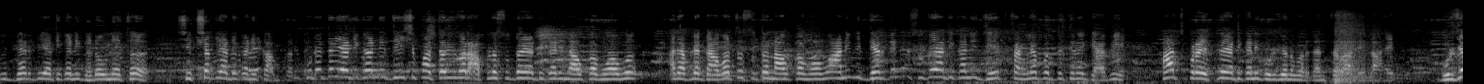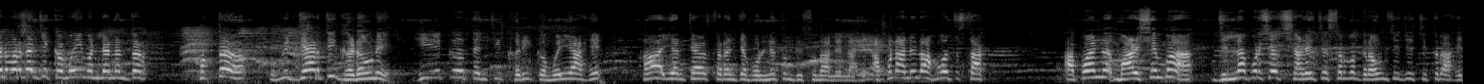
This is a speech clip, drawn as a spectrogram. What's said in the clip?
विद्यार्थी या ठिकाणी घडवण्याचं शिक्षक या ठिकाणी काम करतात. कुठेतरी या ठिकाणी देश पातळीवर आपलं सुद्धा या ठिकाणी नाव कमवावं आणि आपल्या गावाचं सुद्धा नाव कमवावं आणि विद्यार्थ्यांनी सुद्धा या ठिकाणी झेप चांगल्या पद्धतीने घ्यावी हाच प्रयत्न या ठिकाणी गुरुजन वर्गांचा राहिलेला आहे. गुरुजन वर्गांची कमाई म्हणल्यानंतर फक्त विद्यार्थी घडवणे ही एक त्यांची खरी कमाई आहे. हा यांच्या सरांच्या बोलण्यातून दिसून आलेला आहे. आपण आलेलो आहोत साक आपण माळशेंबा जिल्हा परिषद शाळेचे सर्व ग्राउंडचे जे चित्र आहेत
